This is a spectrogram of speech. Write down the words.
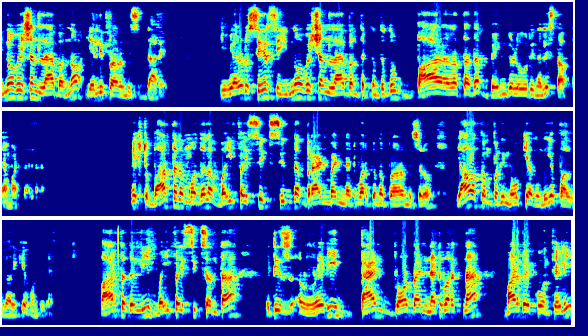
innovation lab ಅನ್ನು ಎಲ್ಲಿ ಪ್ರಾರಂಭಿಸಿದ್ದಾರೆ? ಇವೆರಡು ಸೇರಿಸಿ ಇನ್ನೋವೇಷನ್ ಲ್ಯಾಬ್ ಅಂತಕ್ಕಂಥದ್ದು ಭಾರತದ ಬೆಂಗಳೂರಿನಲ್ಲಿ ಸ್ಥಾಪನೆ ಮಾಡ್ತಾ ಇದ್ದಾರೆ. ನೆಕ್ಸ್ಟ್ ಭಾರತದ ಮೊದಲ ವೈಫೈ ಸಿಕ್ಸ್ ಸಿದ್ಧ ಬ್ರಾಂಡ್ ಬ್ಯಾಂಡ್ ನೆಟ್ವರ್ಕ್ ಅನ್ನು ಪ್ರಾರಂಭಿಸಲು ಯಾವ ಕಂಪನಿ ನೋಕಿಯಾದೊಂದಿಗೆ ಪಾಲುದಾರಿಕೆ ಹೊಂದಿದೆ? ಭಾರತದಲ್ಲಿ ವೈಫೈ ಸಿಕ್ಸ್ ಅಂತ it is ready band broad band ನೆಟ್ವರ್ಕ್ನ ಮಾಡಬೇಕು ಅಂತ ಹೇಳಿ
